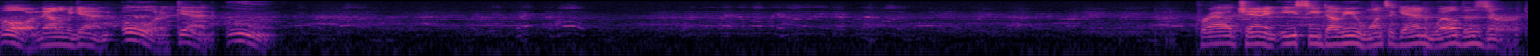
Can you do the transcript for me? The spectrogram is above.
Oh, nailed him again. Oh, and again. Ooh. Crowd chanting ECW once again, well deserved.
